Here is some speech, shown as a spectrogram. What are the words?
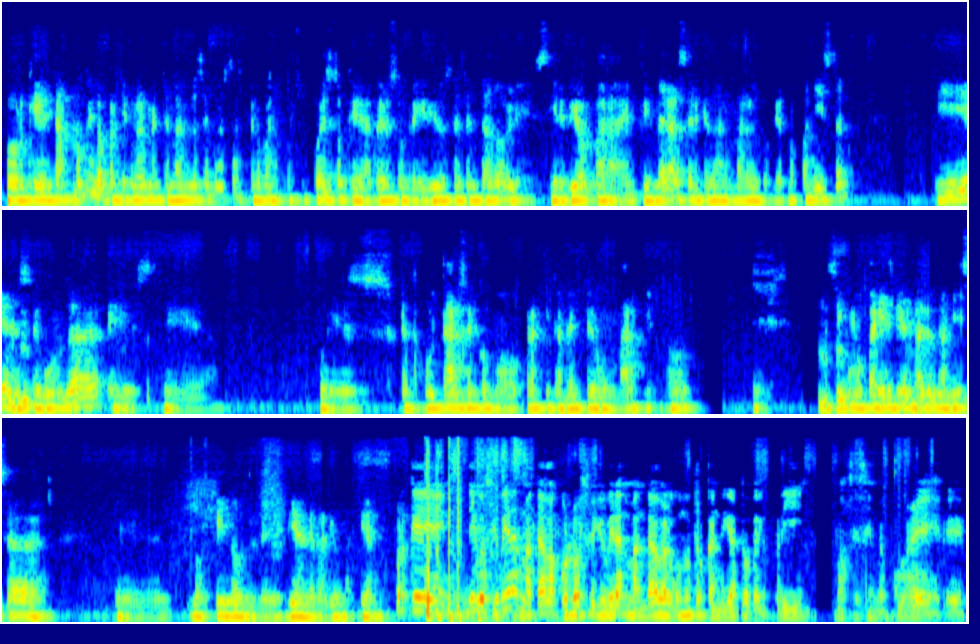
porque tampoco iba particularmente mal en las encuestas, pero bueno, por supuesto que haber sobrevivido ese atentado le sirvió para, en primera, hacer quedar mal el gobierno panista, y en segunda, este, pues catapultarse como prácticamente un mártir, ¿no? Pues, así como París bien vale una misa, eh, los pinos bien le valió una tierra. Porque, digo, si hubieran matado a Colosio y hubieran mandado a algún otro candidato del PRI, no sé, se me ocurre eh,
